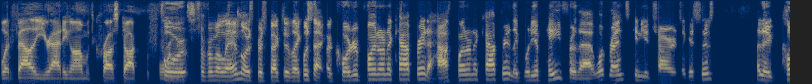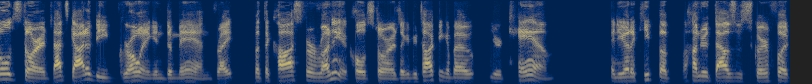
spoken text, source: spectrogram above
what value you're adding on with cross dock performance. For, so from a landlord's perspective, like what's that? A quarter point on a cap rate, a half point on a cap rate? Like what do you pay for that? What rents can you charge? I guess there's the cold storage. That's got to be growing in demand, right? But the cost for running a cold storage, like if you're talking about your cam and you got to keep the 100,000 square foot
